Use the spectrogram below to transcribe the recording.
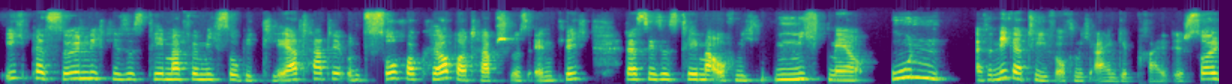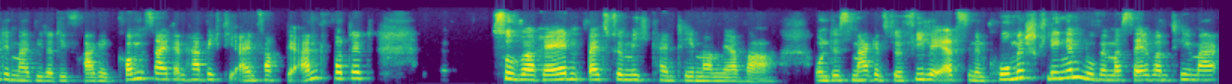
ich persönlich dieses Thema für mich so geklärt hatte und so verkörpert habe schlussendlich, dass dieses Thema auf mich nicht mehr un also negativ auf mich eingeprallt ist. Sollte mal wieder die Frage gekommen sein, dann habe ich die einfach beantwortet, souverän, weil es für mich kein Thema mehr war. Und es mag jetzt für viele Ärztinnen komisch klingen, nur wenn man selber ein Thema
